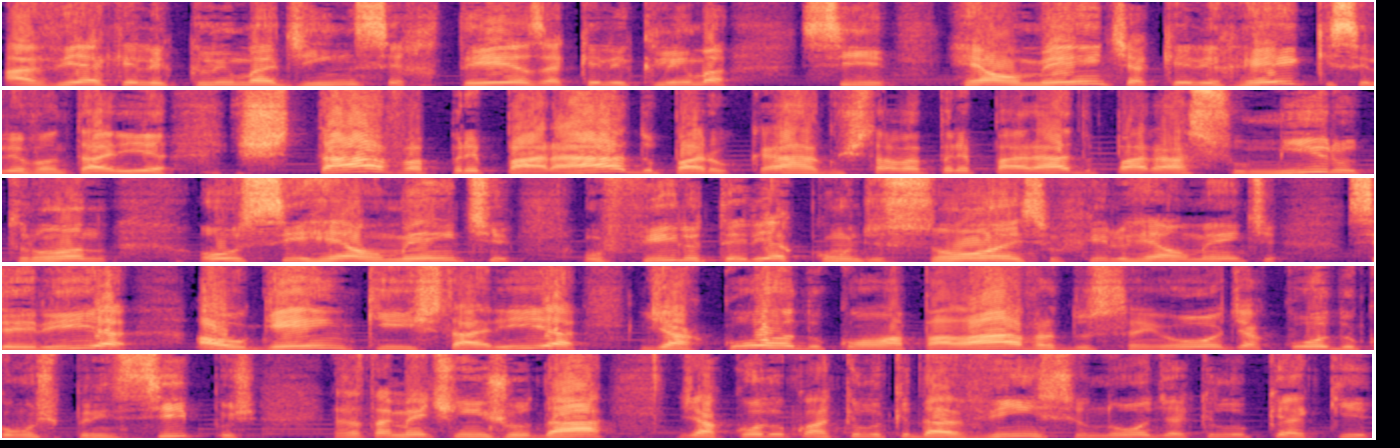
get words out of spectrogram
havia aquele clima de incerteza, aquele clima se realmente aquele rei que se levantaria estava preparado para o cargo, estava preparado preparado para assumir o trono, ou se realmente o filho teria condições, se o filho realmente seria alguém que estaria de acordo com a palavra do Senhor, de acordo com os princípios, exatamente em Judá, de acordo com aquilo que Davi ensinou, de aquilo que aqui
